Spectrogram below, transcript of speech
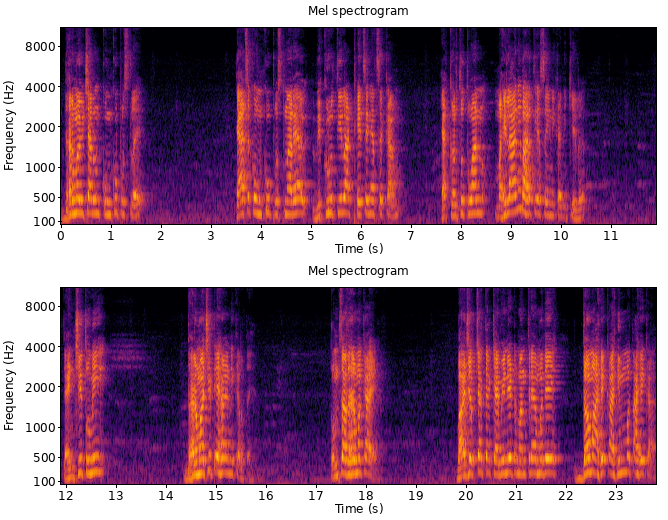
धर्म विचारून कुंकू पुसलंय. त्याच कुंकू पुसणाऱ्या विकृतीला ठेचण्याचं काम ह्या कर्तृत्वान महिला आणि भारतीय सैनिकांनी केलं. त्यांची तुम्ही धर्माची टेहाळणी करताय. तुमचा धर्म काय? भाजपच्या त्या कॅबिनेट मंत्र्यामध्ये दम आहे का हिंमत आहे का?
